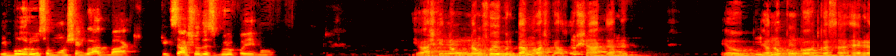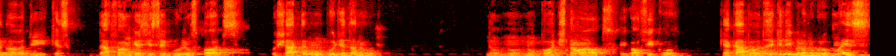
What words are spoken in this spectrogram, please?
e Borussia Mönchengladbach. O que, que você achou desse grupo aí, irmão? Eu acho que não, não foi o grupo da morte por causa do Shakhtar, né? Eu, eu não concordo com essa regra nova de que da forma que eles distribuem os potes. O Shakhtar não podia estar no, no, no, num pote tão alto, igual ficou, que acabou desequilibrando o grupo, mas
